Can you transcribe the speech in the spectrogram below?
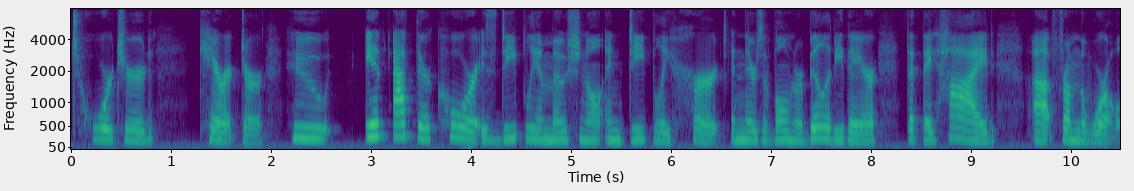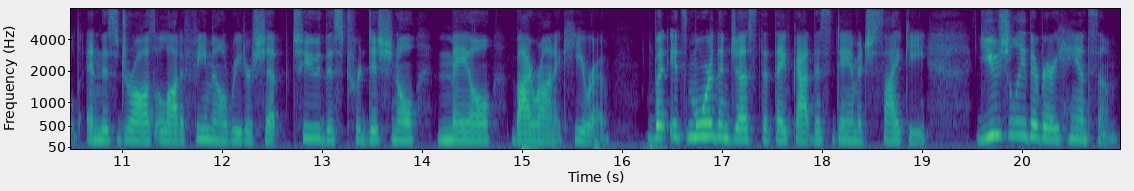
tortured character who it, at their core is deeply emotional and deeply hurt and there's a vulnerability there that they hide uh, from the world. And this draws a lot of female readership to this traditional male byronic hero but it's more than just that they've got this damaged psyche Usually they're very handsome.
